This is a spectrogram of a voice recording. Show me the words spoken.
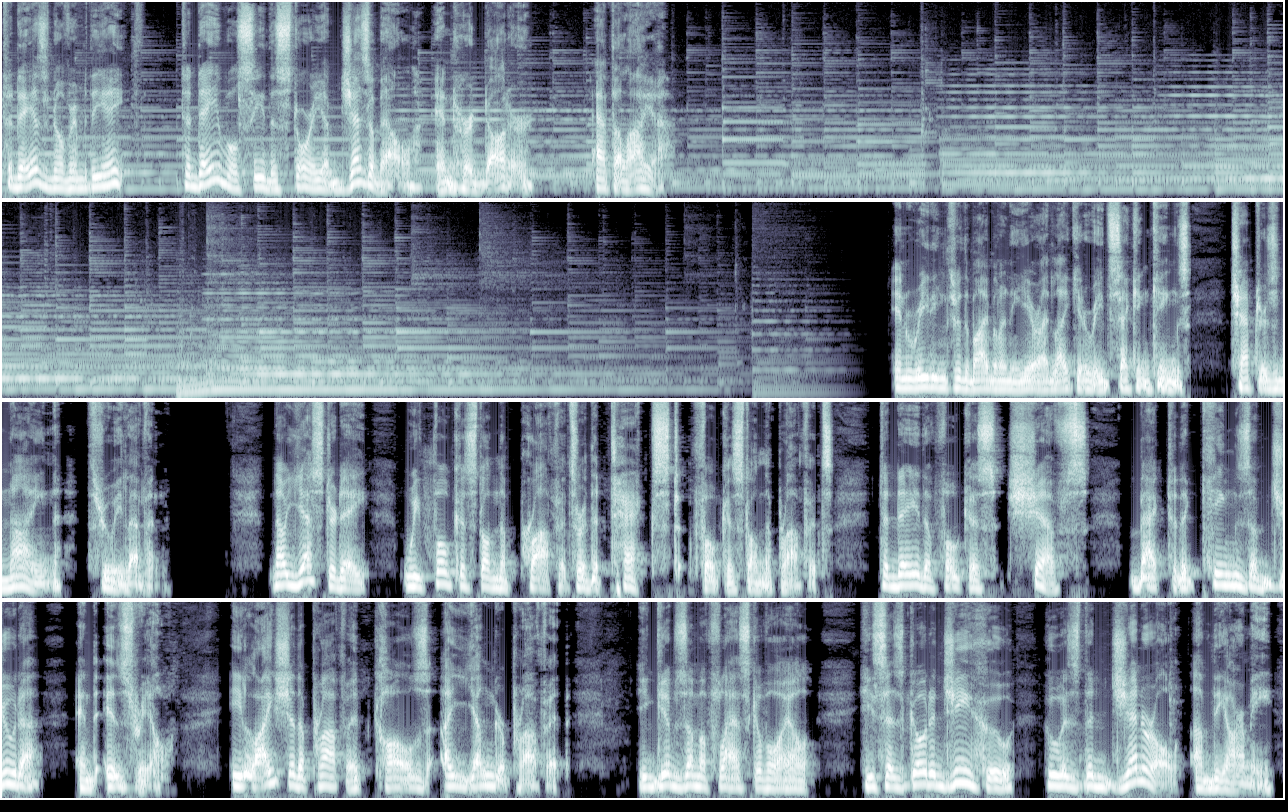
Today is November the 8th. Today we'll see the story of Jezebel and her daughter, Athaliah. In reading through the Bible in a year, I'd like you to read 2 Kings chapters 9 through 11. Now, yesterday, we focused on the prophets, or the text focused on the prophets. Today, the focus shifts back to the kings of Judah and Israel. Elisha the prophet calls a younger prophet. He gives them a flask of oil. He says, Go to Jehu, who is the general of the army,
